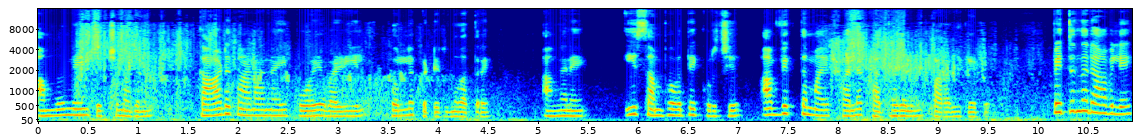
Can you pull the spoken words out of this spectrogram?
അമ്മൂമ്മയും കൊച്ചുമകനും കാട് കാണാനായി പോയ വഴിയിൽ കൊല്ലപ്പെട്ടിരുന്നുവത്രേ. അങ്ങനെ ഈ സംഭവത്തെക്കുറിച്ച് അവ്യക്തമായ പല കഥകളും പറഞ്ഞു കേട്ടു. പെറ്റുന്ന രാവിലെ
